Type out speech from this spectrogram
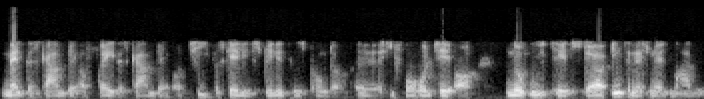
mandagskampe og fredagskampe og 10 forskellige spilletidspunkter øh, i forhold til at nå ud til et større internationalt marked.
